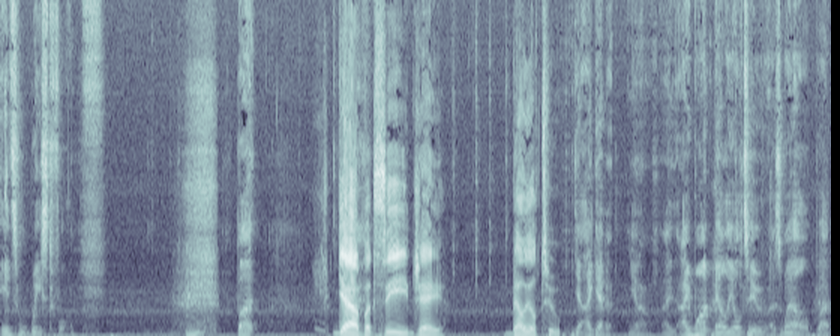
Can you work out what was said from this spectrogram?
it's wasteful. Mm. But Yeah, but see, Jay, Belial two. yeah, I get it. You know, I, I want Belial too as well, but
